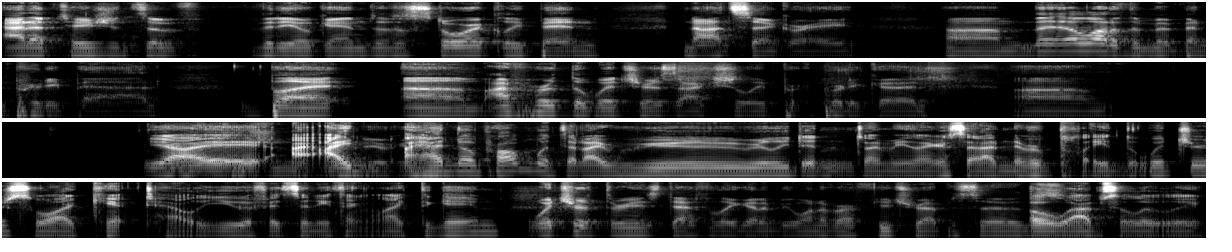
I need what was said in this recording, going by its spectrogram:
adaptations of video games have historically been not so great. Um, a lot of them have been pretty bad, but um, I've heard The Witcher is actually pr- pretty good. Um, Yeah, I, I, I, I had no problem with it. I really, really didn't. I mean, like I said, I've never played The Witcher, so I can't tell you if it's anything like the game. Witcher Three is definitely going to be one of our future episodes. Oh, absolutely.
